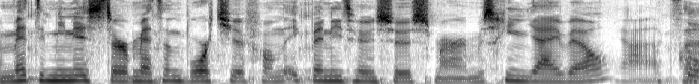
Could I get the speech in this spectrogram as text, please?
met de minister met een bordje van... ik ben niet hun zus, maar misschien jij wel. Ja, cool.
